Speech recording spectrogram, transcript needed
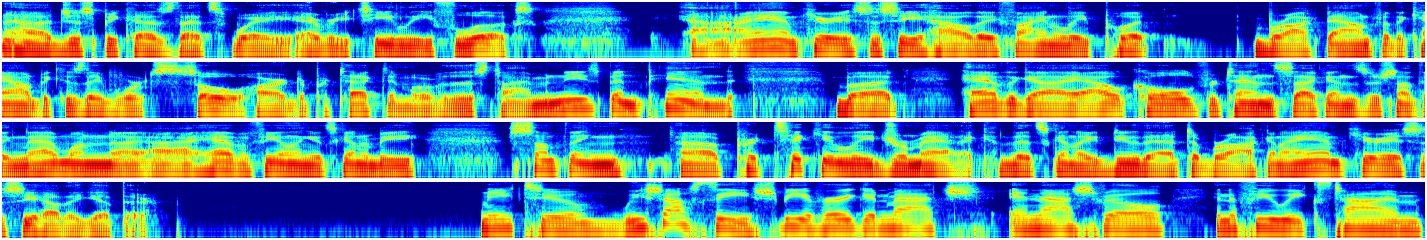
uh, just because that's the way every tea leaf looks. I am curious to see how they finally put Brock down for the count because they've worked so hard to protect him over this time, and he's been pinned. But have the guy out cold for ten seconds or something. That one, I, I have a feeling it's going to be something uh, particularly dramatic that's going to do that to Brock, and I am curious to see how they get there. Me too. We shall see. Should be a very good match in Nashville in a few weeks' time.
